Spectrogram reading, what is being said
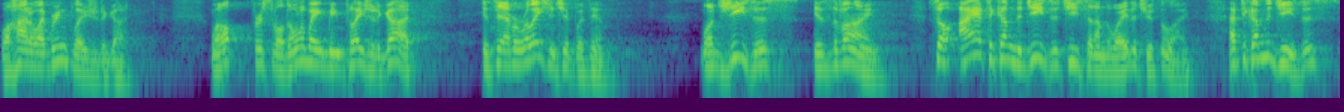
Well, how do I bring pleasure to God? Well, first of all, the only way to bring pleasure to God is to have a relationship with Him. Well, Jesus is the vine. So I have to come to Jesus. Jesus said, I'm the way, the truth, and the life. I have to come to Jesus,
